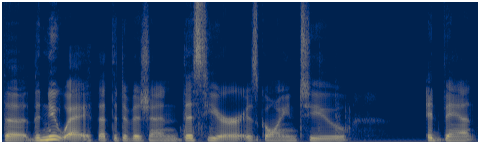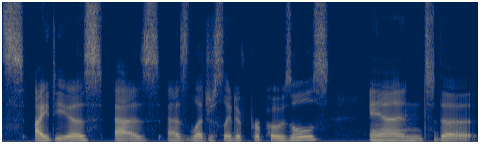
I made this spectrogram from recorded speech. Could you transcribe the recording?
the the new way that the division this year is going to advance ideas as as legislative proposals. And the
